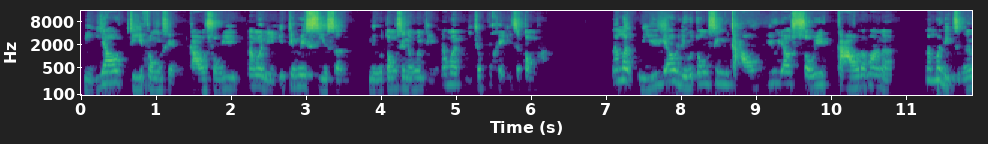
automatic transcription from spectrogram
你要低风险高收益，那么你一定会牺牲流动性的问题，那么你就不可以一直动它。那么你又要流动性高，又要收益高的话呢？那么你只能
